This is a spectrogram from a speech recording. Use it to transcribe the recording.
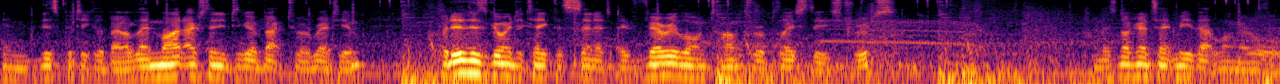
in this particular battle. They might actually need to go back to Arretium, but it is going to take the Senate a very long time to replace these troops. And it's not going to take me that long at all.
